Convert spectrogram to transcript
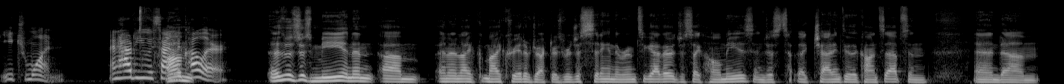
each one? And how do you assign Um, the color? It was just me and then um and then like my creative directors. We were just sitting in the room together, just like homies, and just like chatting through the concepts and and um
